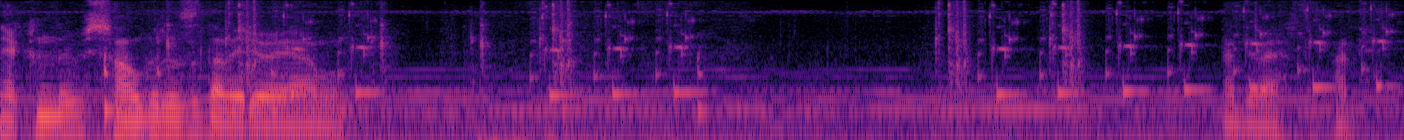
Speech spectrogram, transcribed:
Yakında bir saldırı hızı da veriyor ya bu. Hadi ver, hadi.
